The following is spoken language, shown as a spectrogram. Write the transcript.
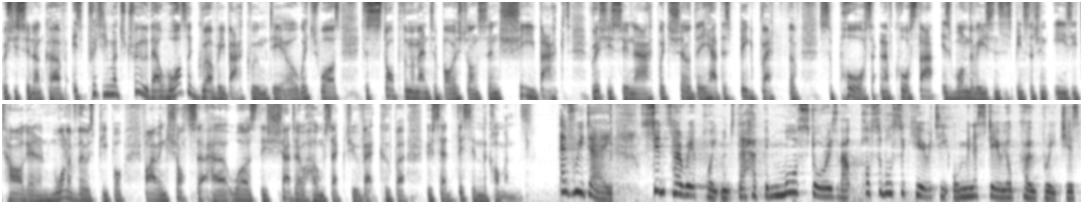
Rishi Sunak of is pretty much true. There was a grubby backroom deal, which was to stop the momentum of Boris Johnson. She backed Rishi Sunak, which showed that he had this big breadth of support. And of course, that is one of the reasons it's been such an easy target. And one of those people firing shots at her was the Shadow Home Secretary, Yvette Cooper, who said this in the Commons. Every day since her reappointment, there have been more stories about possible security or ministerial code breaches.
